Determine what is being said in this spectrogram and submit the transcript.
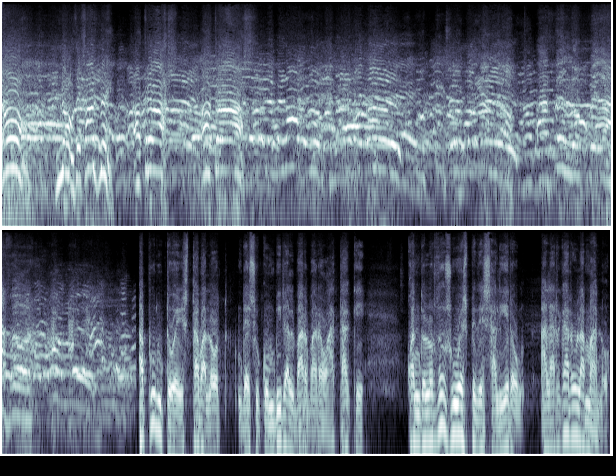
¡No! ¡No! ¡Dejadme! ¡Atrás! ¡Atrás! A punto estaba Lot de sucumbir al bárbaro ataque cuando los dos huéspedes salieron, alargaron la mano,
